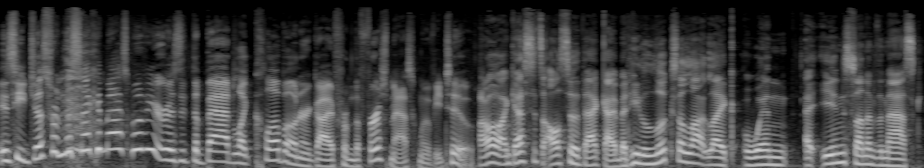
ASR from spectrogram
is he just from the second Mask movie, or is it the bad like club owner guy from the first Mask movie too? Oh, I guess it's also that guy, but he looks a lot like when uh, in Son of the Mask,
